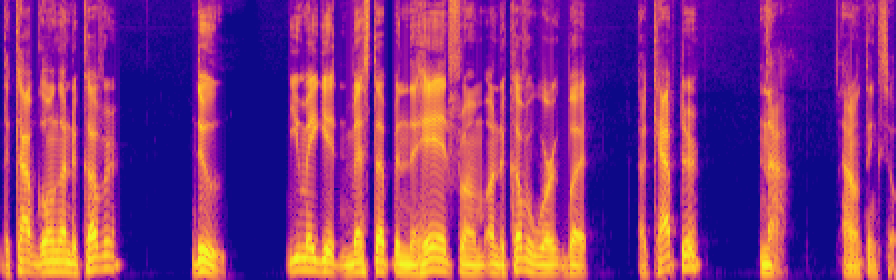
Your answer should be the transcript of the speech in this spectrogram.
The cop going undercover? Dude, you may get messed up in the head from undercover work, but a captor? Nah, I don't think so.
